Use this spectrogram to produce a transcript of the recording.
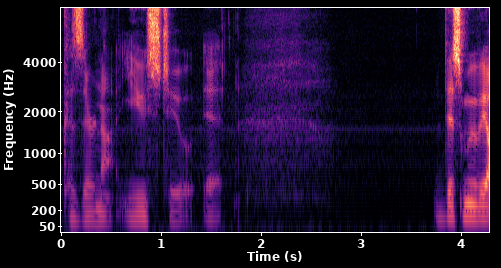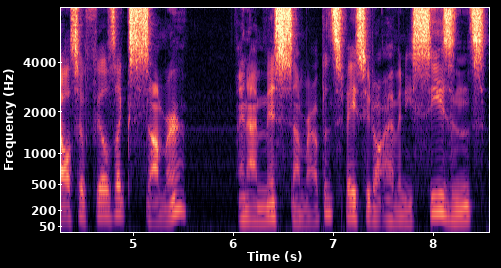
because they're not used to it. This movie also feels like summer, and I miss summer. Up in space, you don't have any seasons,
